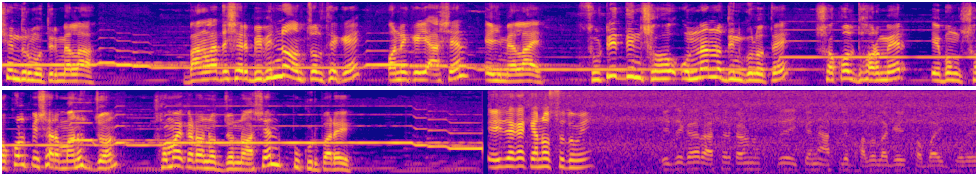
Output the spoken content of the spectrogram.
সিন্দুরমতির মেলা। বাংলাদেশের বিভিন্ন অঞ্চল থেকে অনেকেই আসেন এই মেলায়। ছুটির দিন সহ অন্যান্য দিনগুলোতে সকল ধর্মের এবং সকল পেশার মানুষজন সময় কাটানোর জন্য আসেন পুকুর পাড়ে। এই জায়গায় কেন হচ্ছে তুমি? এই জায়গার আসার কারণ হচ্ছে এখানে আসলে ভালো লাগে সবাই ঘুরে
